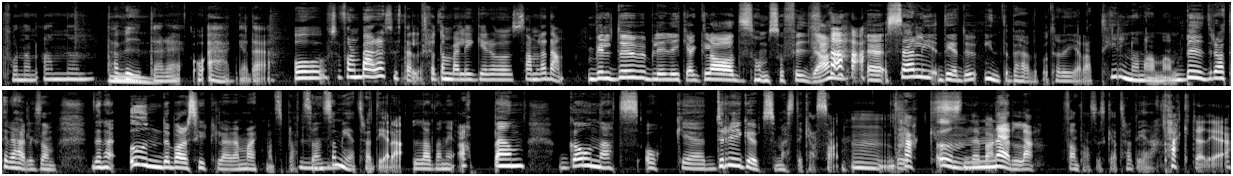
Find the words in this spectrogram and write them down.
får någon annan ta vidare och äga det. Och så får de bäras istället för att de bara ligger och samlar damm. Vill du bli lika glad som Sofia? eh, sälj det du inte behöver på Tradera till någon annan. Bidra till det här, liksom, den här underbara cirkulära marknadsplatsen som är Tradera. Ladda ner appen, go nuts och eh, dryga ut semesterkassan. är Tack underbart. snälla fantastiska Tradera. Tack Tradera.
